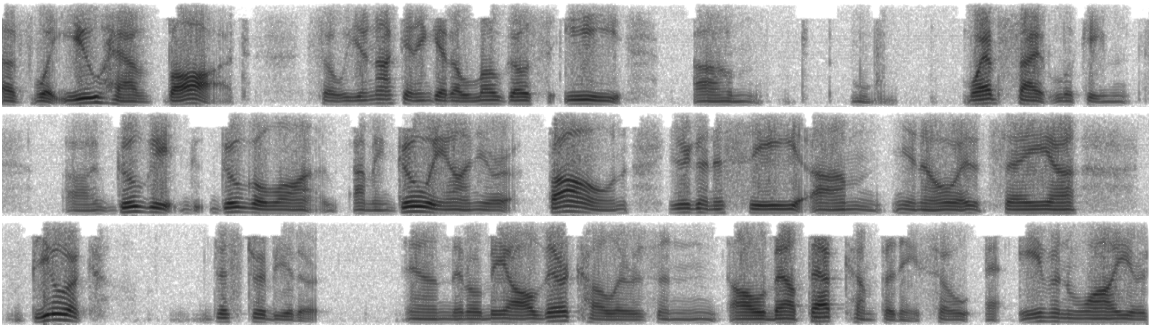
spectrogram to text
of what you have bought. So you're not going to get a logos e um, website looking uh, Google Google on I mean GUI on your phone. You're going to see um, you know it's a uh, Buick distributor and it'll be all their colors and all about that company. So uh, even while you're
